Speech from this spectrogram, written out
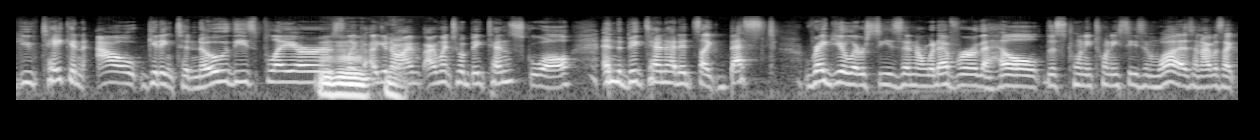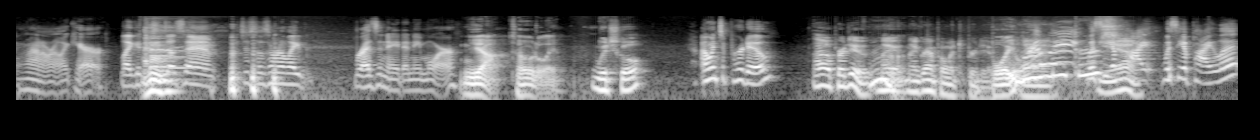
you've taken out getting to know these players. Mm-hmm. Like uh, you know, Yeah. I I went to a Big Ten school, and the Big Ten had its like best regular season or whatever the hell this 2020 season was and i was like i don't really care like it just doesn't it just doesn't really resonate anymore Yeah, totally. Which school? I went to purdue Oh, Purdue. My my grandpa went to Purdue. Boilermakers? Was he, Yeah. a pi- was he a pilot?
